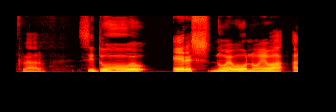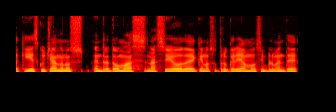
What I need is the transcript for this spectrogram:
Claro. Si tú eres nuevo o nueva aquí escuchándonos, Entre Tomas nació de que nosotros queríamos simplemente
